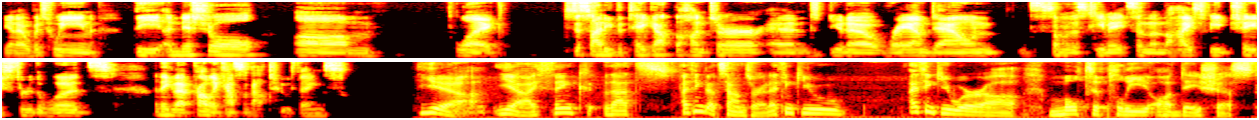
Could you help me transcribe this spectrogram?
you know between the initial um like deciding to take out the hunter and you know ram down some of his teammates and then the high speed chase through the woods. I think that probably counts as about two things yeah, yeah, I think that's I think that sounds right. I think you I think you were uh multiply audacious.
